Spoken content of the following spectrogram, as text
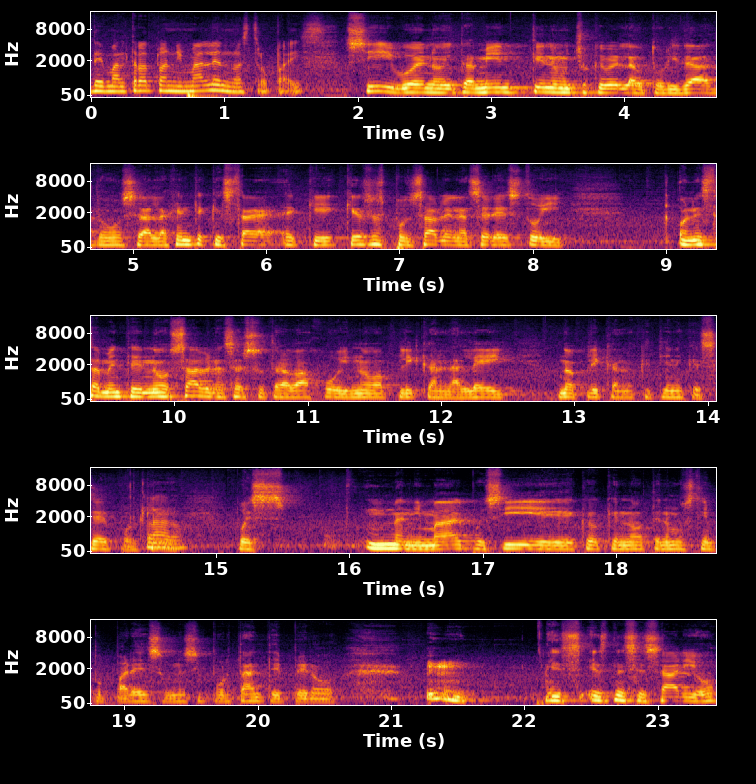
de maltrato animal en nuestro país. Sí, bueno, y también tiene mucho que ver la autoridad, ¿no? O sea, la gente que está, eh, que, que es responsable en hacer esto y honestamente no saben hacer su trabajo y no aplican la ley, no aplican lo que tiene que ser, porque Claro. pues un animal, pues sí, eh, creo que no tenemos tiempo para eso, no es importante, pero es, es necesario.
